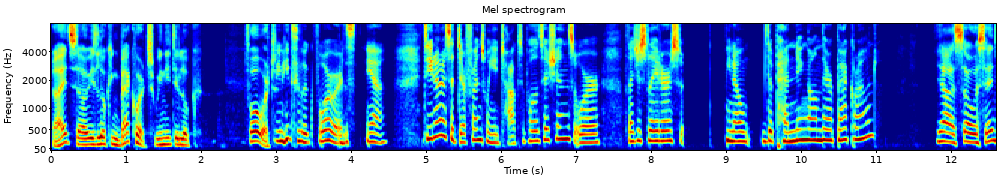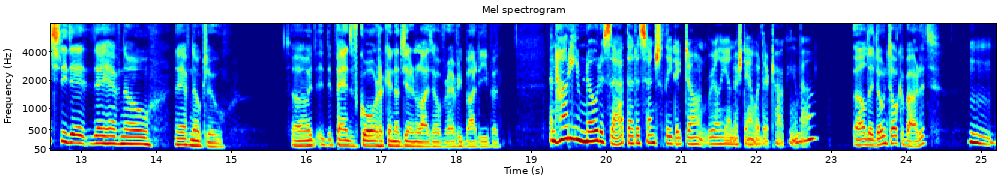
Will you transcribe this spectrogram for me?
Right. So he's looking backwards. We need to look forward. We need to look forwards. Yeah. Do you notice a difference when you talk to politicians or legislators? You know, depending on their background. Yeah. So essentially, they they have no they have no clue. So it, it depends, of course. I cannot generalize over everybody, but. And how do you notice that? That essentially they don't really understand what they're talking about. Well, they don't talk about it, mm-hmm.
